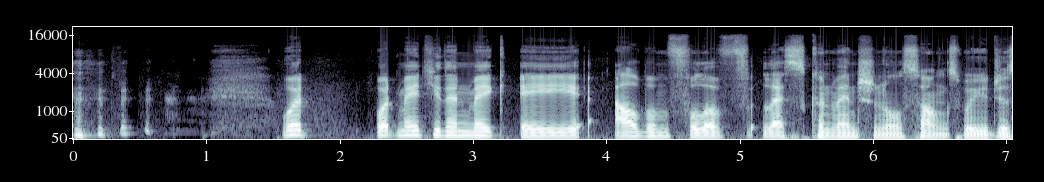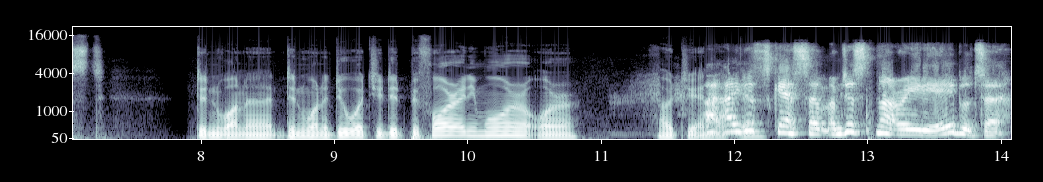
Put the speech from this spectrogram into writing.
what what made you then make a album full of less conventional songs where you just didn't want to didn't want to do what you did before anymore or how did you end I, I just guess I'm, I'm just not really able to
